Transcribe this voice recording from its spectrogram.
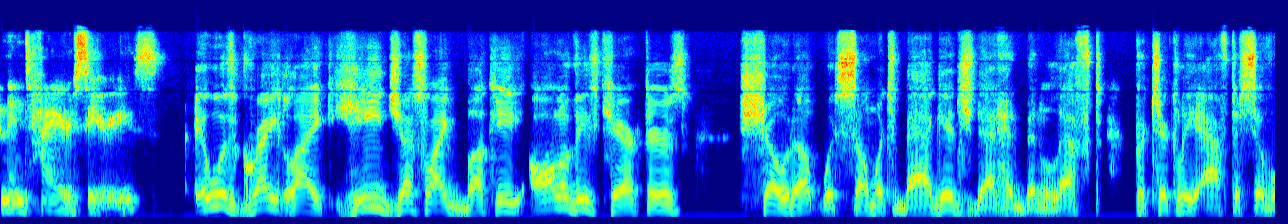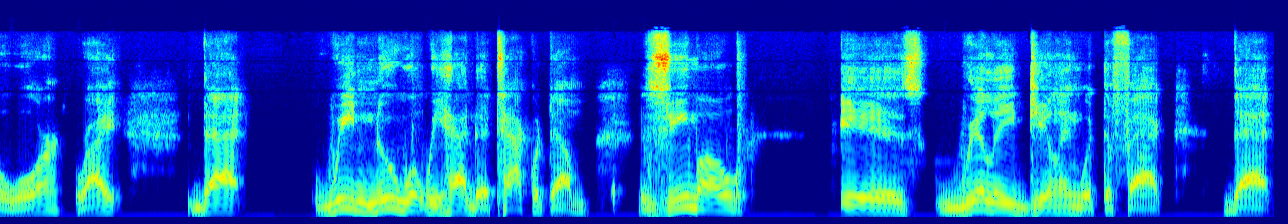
an entire series? It was great. Like he, just like Bucky, all of these characters showed up with so much baggage that had been left, particularly after Civil War, right? That we knew what we had to attack with them. Zemo is really dealing with the fact that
